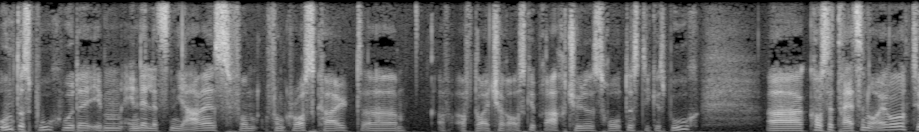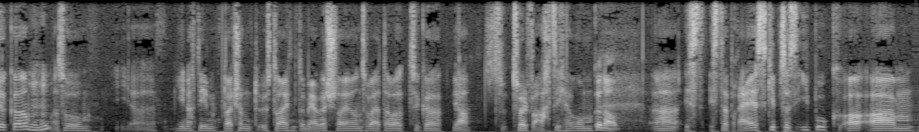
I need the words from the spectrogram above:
Und das Buch wurde eben Ende letzten Jahres von, von CrossCult äh, auf, auf Deutsch herausgebracht. Schönes, rotes, dickes Buch. Äh, kostet 13 Euro circa, mhm. also ja, je nachdem, Deutschland, Österreich mit der Mehrwertsteuer und so weiter, aber circa ja, 12,80 herum genau. äh, ist, ist der Preis. Gibt es das E-Book äh, ähm,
